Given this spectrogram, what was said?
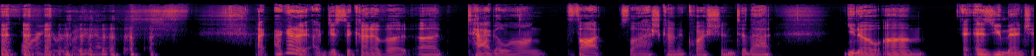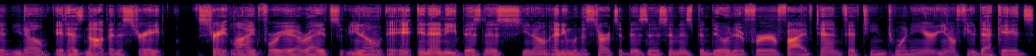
we're boring everybody now. I, I got a, just a kind of a, a tag along thought slash kind of question to that. You know, um, as you mentioned, you know, it has not been a straight straight line for you, right? So, you know, in, in, any business, you know, anyone that starts a business and has been doing it for 5, 10, 15, 20 or, you know, a few decades,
